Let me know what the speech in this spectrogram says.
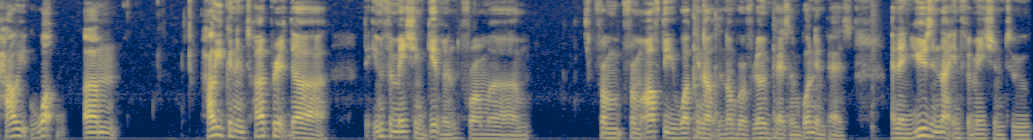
how what, um, how you can interpret the, the information given from, um, from, from after you working out the number of lone pairs and bonding pairs, and then using that information to,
